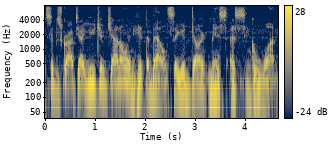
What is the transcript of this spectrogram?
Subscribe to our YouTube channel and hit the bell so you don't miss a single one.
